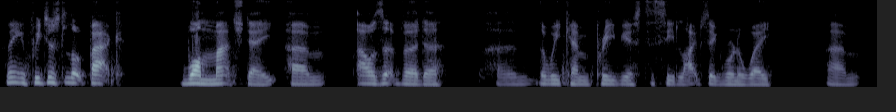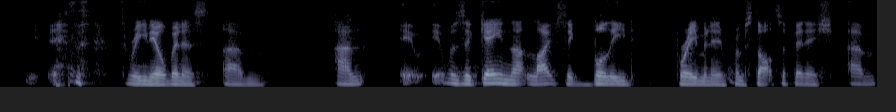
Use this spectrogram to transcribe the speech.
I think if we just look back one match day, um, I was at Werder um, the weekend previous to see Leipzig run away um, 3 0 winners. Um, and it, it was a game that Leipzig bullied Bremen in from start to finish. Um,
